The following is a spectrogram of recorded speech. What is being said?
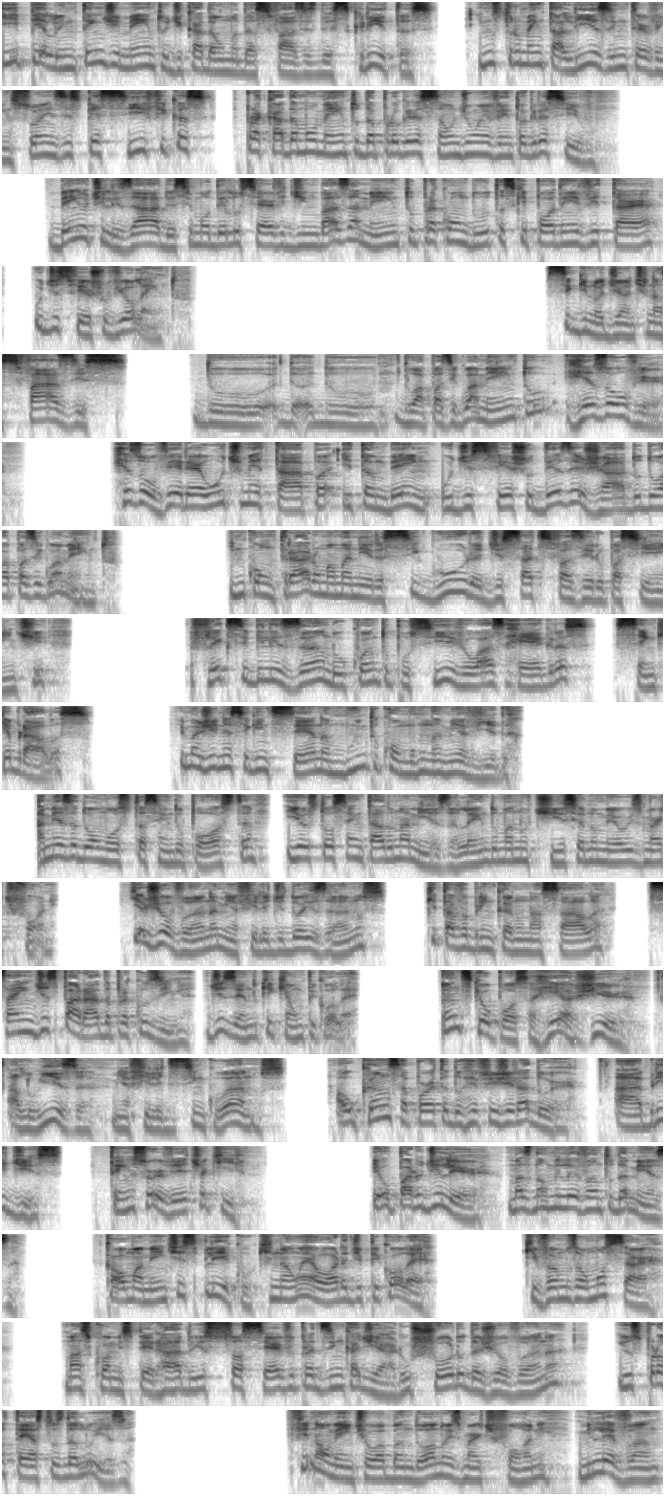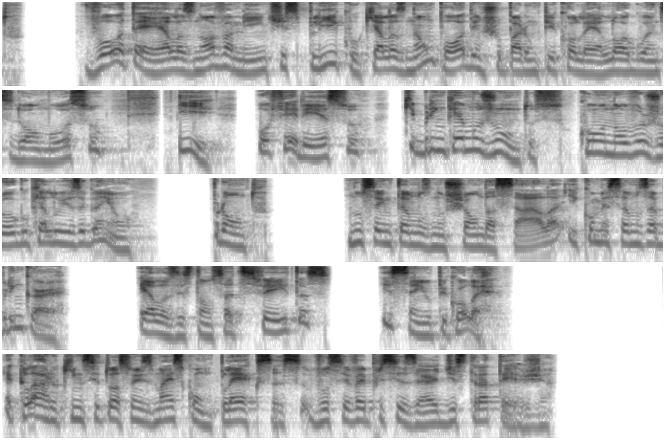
E, pelo entendimento de cada uma das fases descritas, instrumentaliza intervenções específicas para cada momento da progressão de um evento agressivo. Bem utilizado, esse modelo serve de embasamento para condutas que podem evitar o desfecho violento. Seguindo adiante nas fases do, do, do, do apaziguamento, resolver. Resolver é a última etapa e também o desfecho desejado do apaziguamento. Encontrar uma maneira segura de satisfazer o paciente, flexibilizando o quanto possível as regras sem quebrá-las. Imagine a seguinte cena muito comum na minha vida. A mesa do almoço está sendo posta e eu estou sentado na mesa, lendo uma notícia no meu smartphone. E a Giovana, minha filha de dois anos, que estava brincando na sala, sai disparada para a cozinha, dizendo que quer um picolé. Antes que eu possa reagir, a Luísa, minha filha de cinco anos, alcança a porta do refrigerador, abre e diz: Tem sorvete aqui. Eu paro de ler, mas não me levanto da mesa. Calmamente explico que não é hora de picolé, que vamos almoçar. Mas, como esperado, isso só serve para desencadear o choro da Giovana e os protestos da Luísa. Finalmente eu abandono o smartphone, me levanto, vou até elas novamente, explico que elas não podem chupar um picolé logo antes do almoço e ofereço que brinquemos juntos com o novo jogo que a Luísa ganhou. Pronto. Nos sentamos no chão da sala e começamos a brincar. Elas estão satisfeitas e sem o picolé. É claro que em situações mais complexas você vai precisar de estratégia.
